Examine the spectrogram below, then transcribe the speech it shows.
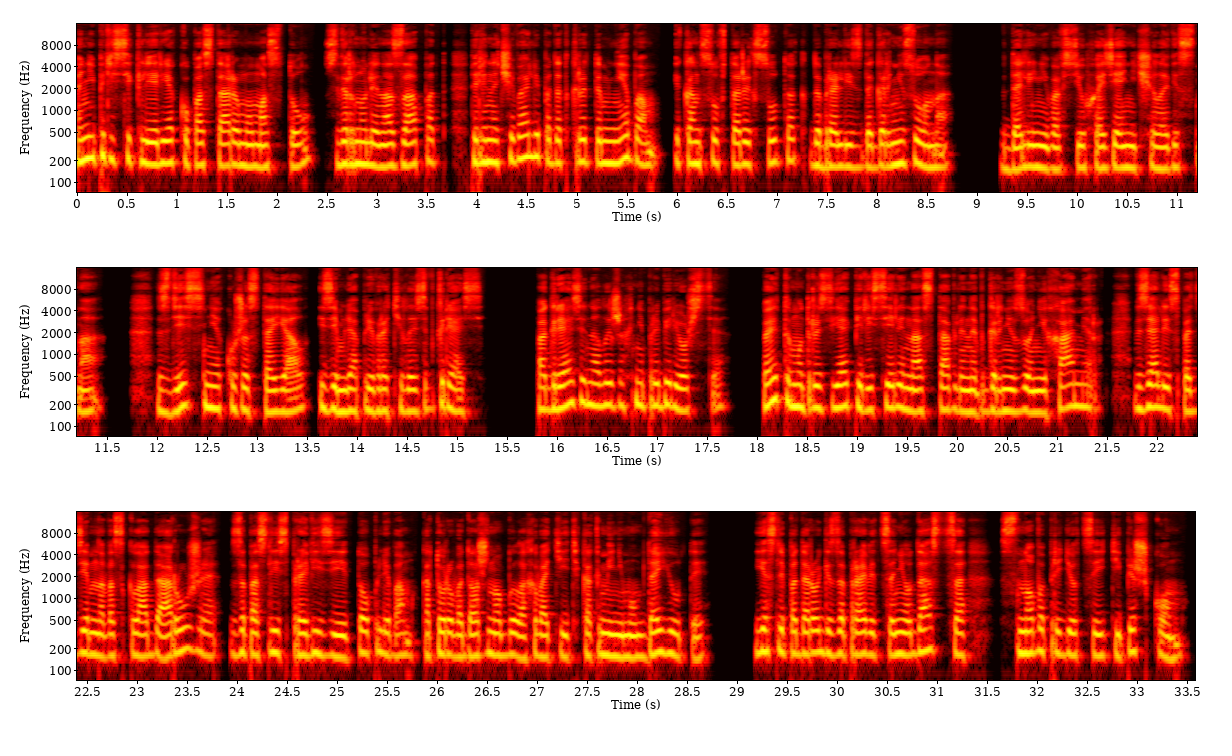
Они пересекли реку по старому мосту, свернули на запад, переночевали под открытым небом и к концу вторых суток добрались до гарнизона. В долине вовсю хозяйничала весна. Здесь снег уже стоял, и земля превратилась в грязь. По грязи на лыжах не проберешься. Поэтому друзья пересели на оставленный в гарнизоне «Хаммер», взяли из подземного склада оружие, запаслись провизией и топливом, которого должно было хватить как минимум до Юты. Если по дороге заправиться не удастся, снова придется идти пешком.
